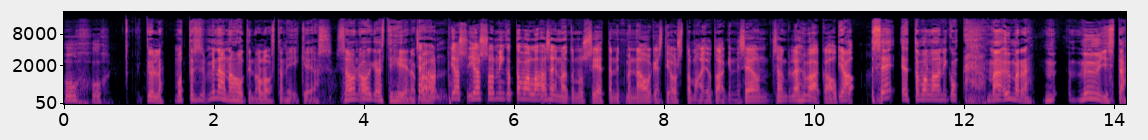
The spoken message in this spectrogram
Huhhuh. Kyllä, mutta siis minä nautin olostani Ikeassa. Se on oikeasti hieno Se kauppa. on, jos, jos on niinku tavallaan asennoitunut siihen, että nyt mennään oikeasti ostamaan jotakin, niin se on, se on kyllä hyvä kauppa. Ja se, että tavallaan niinku, mä ymmärrän my- myyjistä,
